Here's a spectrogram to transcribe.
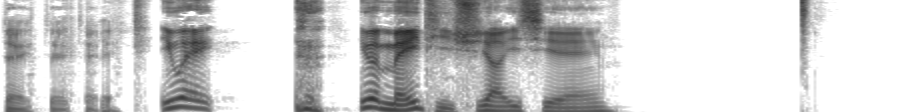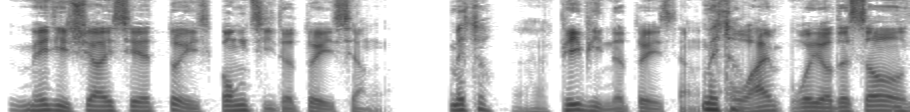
对对对，因为因为媒体需要一些媒体需要一些对攻击的对象。没错，批评的对象，没错我还我有的时候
